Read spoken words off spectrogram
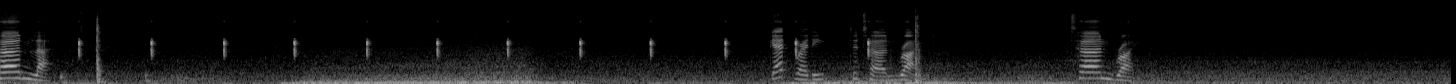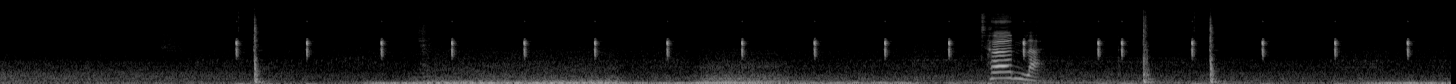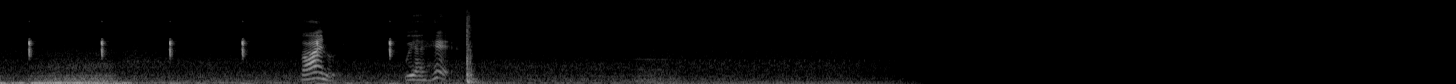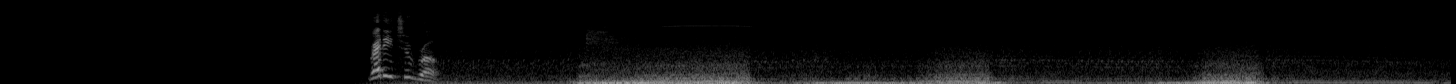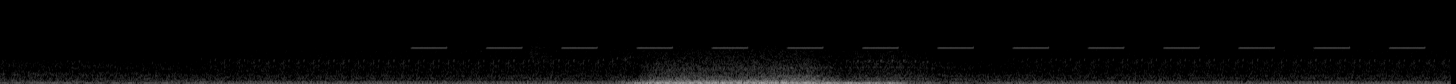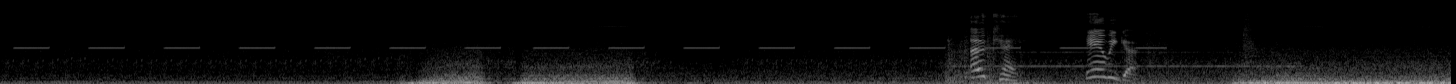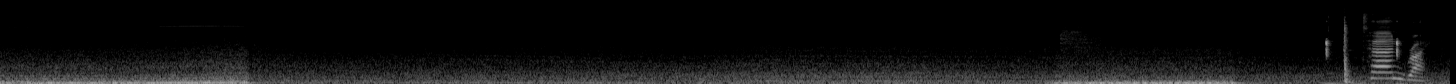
Turn left. Get ready to turn right. Turn right. Turn left. Finally, we are here. Ready to roll. Okay, here we go. Turn right.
